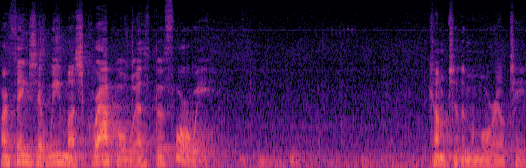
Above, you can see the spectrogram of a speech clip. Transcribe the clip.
are things that we must grapple with before we come to the memorial table.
